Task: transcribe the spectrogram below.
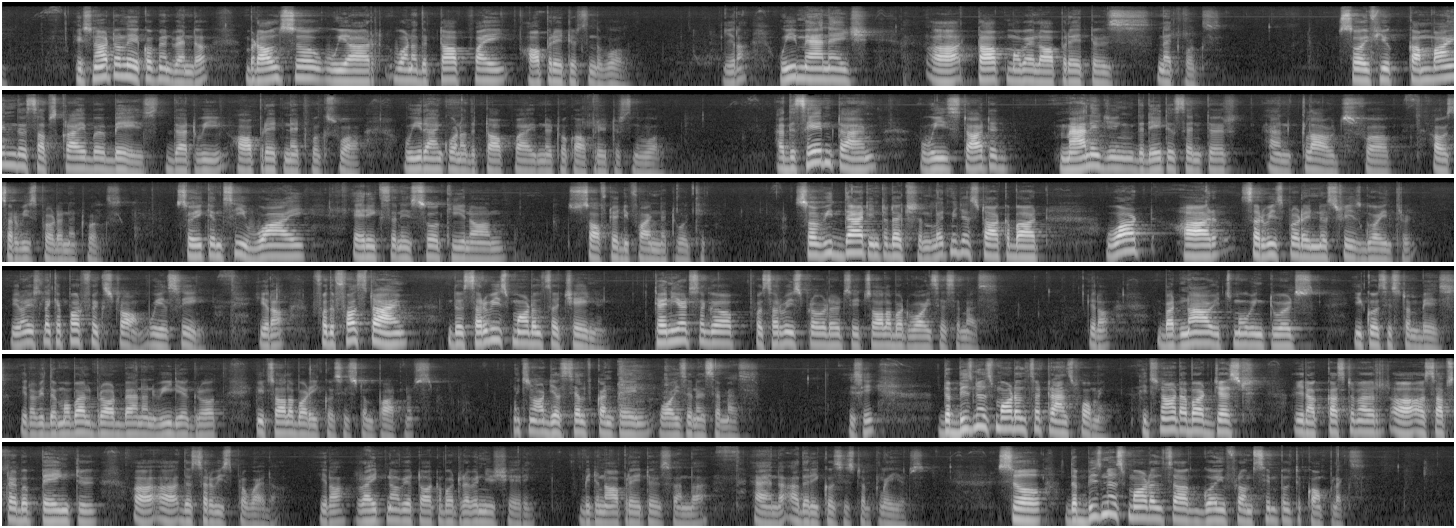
It's not only equipment vendor, but also we are one of the top five operators in the world. You know, we manage uh, top mobile operators networks. So if you combine the subscriber base that we operate networks for, we rank one of the top five network operators in the world. At the same time, we started managing the data center and clouds for our service provider networks. So you can see why Ericsson is so keen on software defined networking. So with that introduction, let me just talk about what our service provider industry is going through. You know, it's like a perfect storm we are seeing. You know, for the first time, the service models are changing. 10 years ago, for service providers, it's all about voice SMS. You know, but now it's moving towards ecosystem base. You know, with the mobile broadband and video growth, it's all about ecosystem partners. It's not just self-contained voice and SMS. You see, the business models are transforming. It's not about just you know customer uh, or subscriber paying to uh, uh, the service provider. You know, right now we are talking about revenue sharing between operators and uh, and other ecosystem players. So the business models are going from simple to complex.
